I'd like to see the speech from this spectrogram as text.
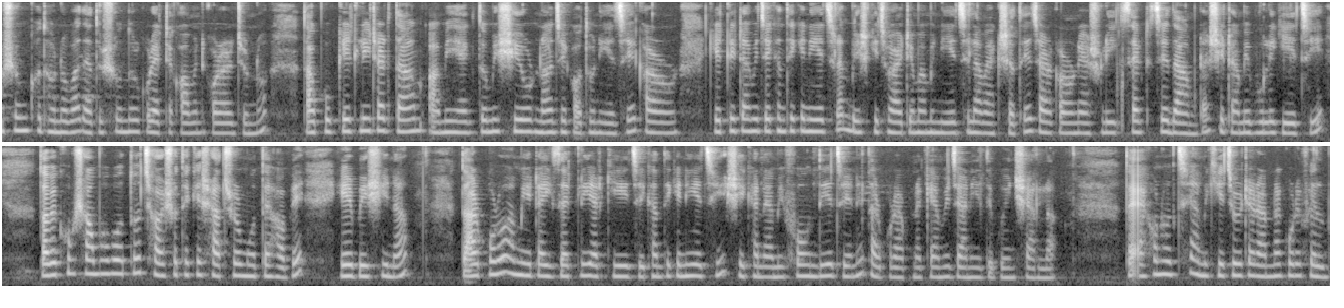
অসংখ্য ধন্যবাদ এত সুন্দর করে একটা কমেন্ট করার জন্য। তাপু কেটলিটার দাম আমি একদমই শিওর না যে কত নিয়েছে, কারণ কেটলিটা আমি যেখান থেকে নিয়েছিলাম, বেশ কিছু আইটেম আমি নিয়েছিলাম একসাথে, যার কারণে আসলে এক্স্যাক্ট যে দামটা সেটা আমি ভুলে গিয়েছি। তবে খুব সম্ভবত ছয়শো থেকে সাতশোর মধ্যে হবে, এর বেশি না। তারপরও আমি এটা এক্স্যাক্টলি আর কি যেখান থেকে নিয়েছি, সেখানে আমি ফোন দিয়ে জেনে তারপরে আপনাকে আমি জানিয়ে দেবো ইনশাল্লাহ তো এখন হচ্ছে আমি খিচুড়িটা রান্না করে ফেলব।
